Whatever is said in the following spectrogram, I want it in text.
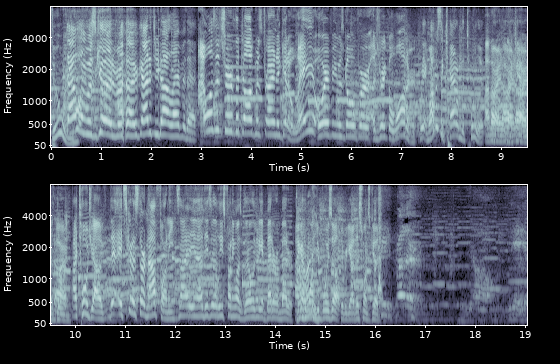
doing? That one was good, bro. How did you not laugh at that? I wasn't sure if the dog was trying to get away or if he was going for a drink of water. Wait, why was the cat on the toilet? I don't know what that cat was doing. I told you, Alex. th- It's gonna start not funny. It's not, you know, these are the least funny ones, but they're only gonna get better and better. I gotta I'm warm ready. you boys up. Here we go. This one's good. brother. No, yeah,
